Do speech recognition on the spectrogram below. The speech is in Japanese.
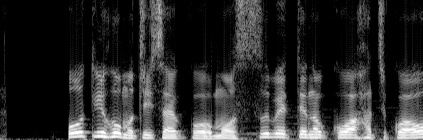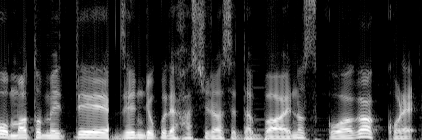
OT4 も小さいコアも全てのコア8コアをまとめて全力で走らせた場合のスコアがこれ。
